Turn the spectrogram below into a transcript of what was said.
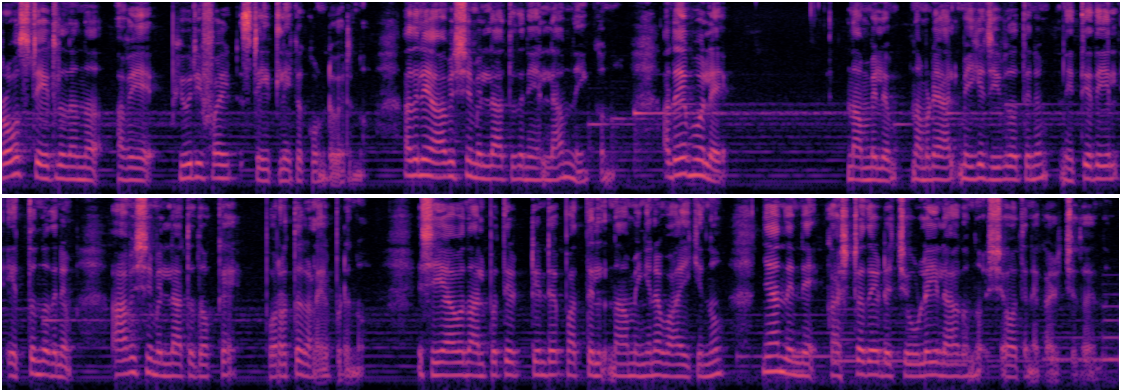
റോ സ്റ്റേറ്റിൽ നിന്ന് അവയെ പ്യൂരിഫൈഡ് സ്റ്റേറ്റിലേക്ക് കൊണ്ടുവരുന്നു. അതിലെ ആവശ്യമില്ലാത്തതിനെയെല്ലാം നീക്കുന്നു. അതേപോലെ നമ്മിലും നമ്മുടെ ആത്മീയ ജീവിതത്തിനും നിത്യതയിൽ എത്തുന്നതിനും ആവശ്യമില്ലാത്തതൊക്കെ പുറത്തു കളയപ്പെടുന്നു. ഇഷയാവ് നാൽപ്പത്തിയെട്ടിന്റെ പത്തിൽ നാം ഇങ്ങനെ വായിക്കുന്നു ഞാൻ നിന്നെ കഷ്ടതയുടെ ചൂളയിലാകുന്നു ശോധന കഴിച്ചത് എന്ന്.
